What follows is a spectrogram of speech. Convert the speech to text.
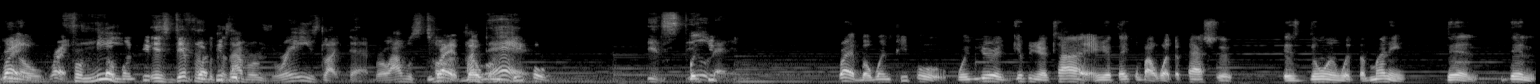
you Right, know, right. for me, people- it's different because people- I was raised like that, bro. I was taught. Right, my but when dad people instilled that in me. Right, but when people, when you're giving your tithe and you're thinking about what the pastor is doing with the money, then then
